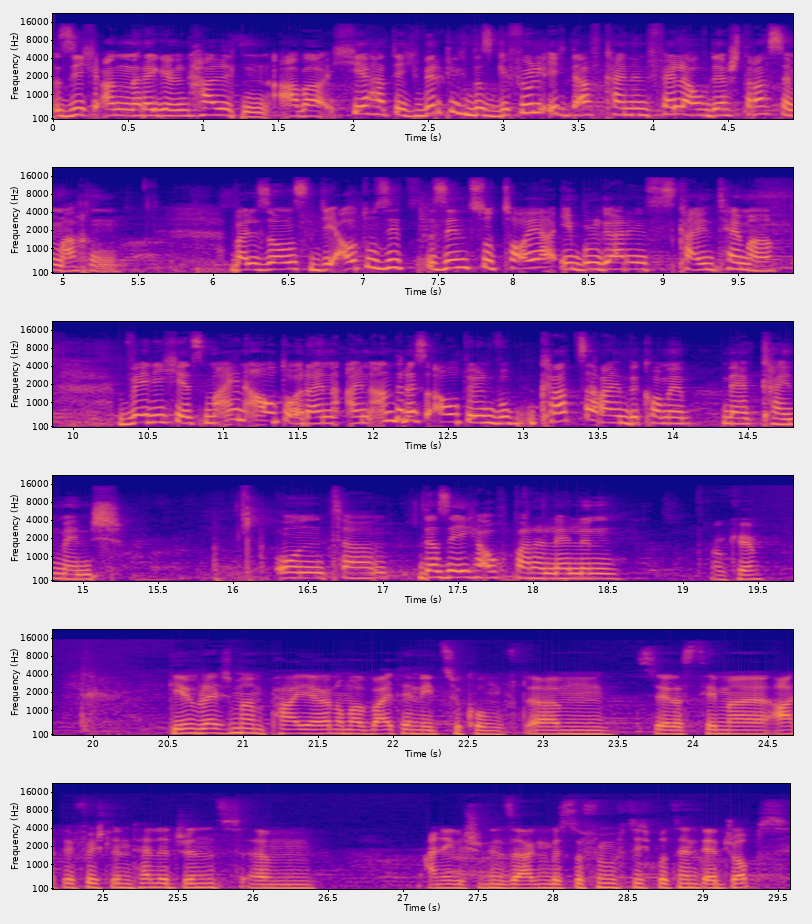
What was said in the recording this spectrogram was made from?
sich an Regeln halten. Aber hier hatte ich wirklich das Gefühl, ich darf keinen Fehler auf der Straße machen weil sonst die Autos sind zu teuer. In Bulgarien ist es kein Thema. Wenn ich jetzt mein Auto oder ein, ein anderes Auto irgendwo Kratzer reinbekomme, merkt kein Mensch. Und äh, da sehe ich auch Parallelen. Okay. Gehen wir vielleicht mal ein paar Jahre noch mal weiter in die Zukunft. Ähm, das ist ja das Thema Artificial Intelligence. Ähm, einige Studien sagen, bis zu 50 Prozent der Jobs,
